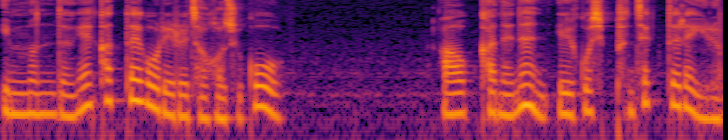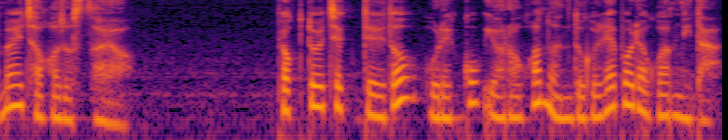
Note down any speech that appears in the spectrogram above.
인문 등의 카테고리를 적어주고 아홉 칸에는 읽고 싶은 책들의 이름을 적어줬어요. 벽돌 책들도 올해 꼭 여러 권 완독을 해보려고 합니다.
